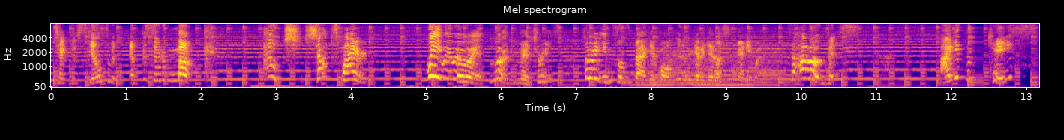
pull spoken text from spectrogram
detective skills of an episode of Monk! Ouch! Shots fired! Wait, wait, wait, wait! Look, Vitreous, throwing insults back and forth isn't gonna get us anywhere. So how about this? I get the case,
